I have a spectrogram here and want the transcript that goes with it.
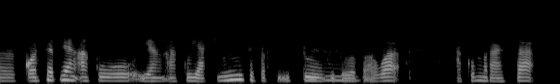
uh, konsep yang aku yang aku yakini seperti itu mm -hmm. gitu bahwa aku merasa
